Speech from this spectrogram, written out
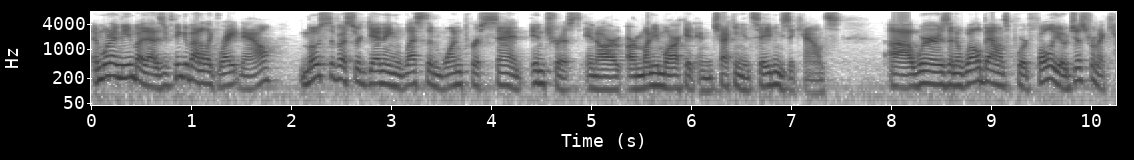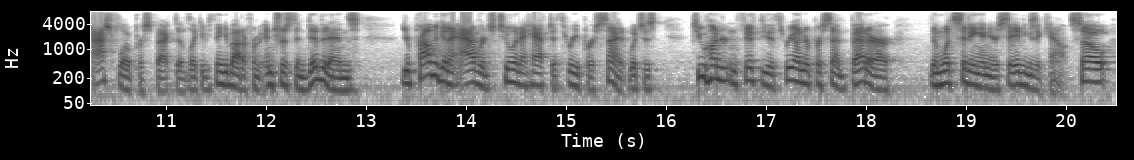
And what I mean by that is, if you think about it, like right now, most of us are getting less than one percent interest in our our money market and checking and savings accounts. Uh, whereas in a well balanced portfolio, just from a cash flow perspective, like if you think about it from interest and dividends, you're probably going to average two and a half to three percent, which is 250 to 300 percent better than what's sitting in your savings account. So,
